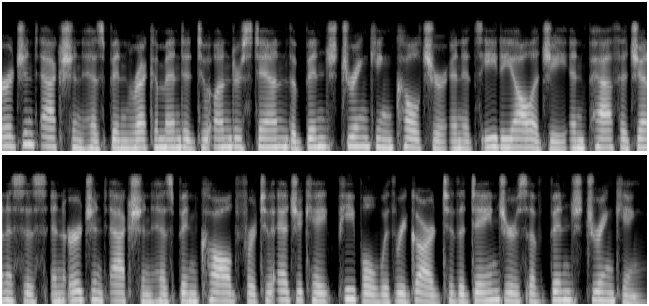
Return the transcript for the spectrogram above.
Urgent action has been recommended to understand the binge drinking culture and its etiology and pathogenesis and urgent action has been called for to educate people with regard to the dangers of binge drinking.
